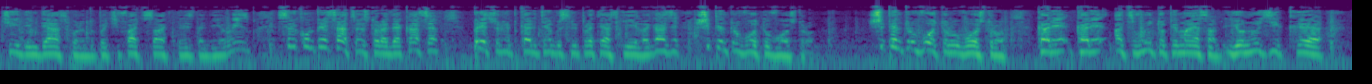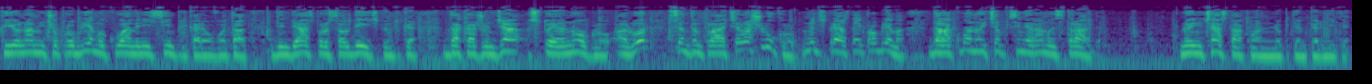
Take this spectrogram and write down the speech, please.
cei din diaspora, după ce faceți actele astea de eroism, să le compensați ăstora de acasă prețurile pe care trebuie să le plătească ei la gaze și pentru votul vostru și pentru votul vostru care, care ați vrut-o pe Maia Sandu. Eu nu zic că, că eu n-am nicio problemă cu oamenii simpli care au votat, din diaspora sau de aici, pentru că dacă ajungea Stoianoglu a lor, se întâmpla același lucru. Nu despre asta e problema. Dar acum noi cel puțin eram în stradă. Noi nici asta acum nu ne putem permite,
